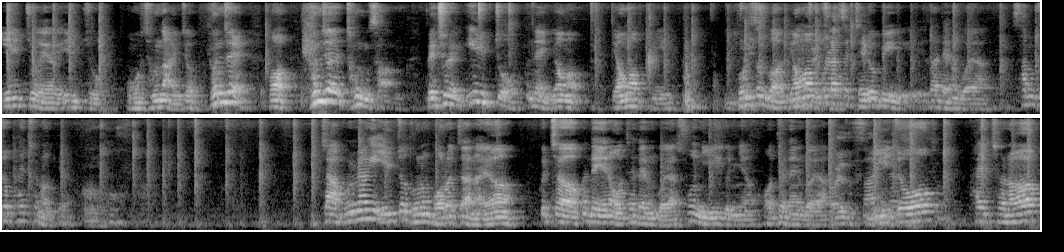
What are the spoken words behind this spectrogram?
1조예요, 1조. 오, 장난 아니죠? 현재 어, 현재 통상 매출액 1조. 근데 영업 영업비 돈 쓴 거 영업 플러스 재료비가 되는 거야. 3조 8천억이야. 자, 분명히 1조 돈은 벌었잖아요. 그쵸? 근데 얘는 어떻게 되는 거야? 순이익은요? 어떻게 되는 거야? 2조 8천억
